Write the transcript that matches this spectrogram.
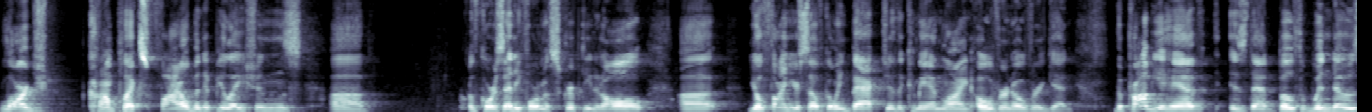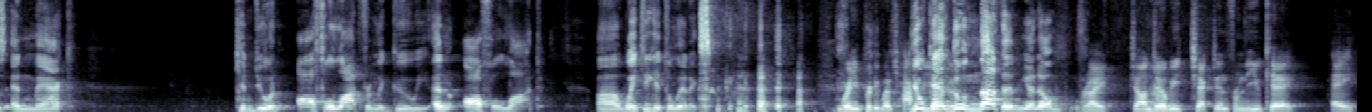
Large complex file manipulations, uh, of course, any form of scripting at all, uh, you'll find yourself going back to the command line over and over again. The problem you have is that both Windows and Mac can do an awful lot from the GUI, an awful lot. Uh, wait till you get to Linux. Where you pretty much have you to can do nothing, you know. Right. John Doby checked in from the UK. Hey,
